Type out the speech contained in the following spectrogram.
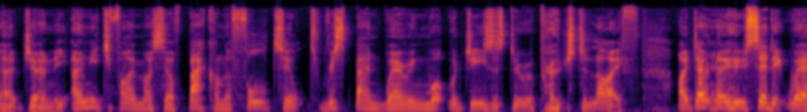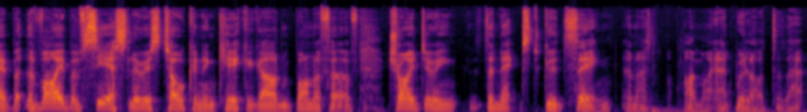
uh, journey only to find myself back on a full tilt wristband wearing what would Jesus do approach to life. I don't know who said it where, but the vibe of C.S. Lewis, Tolkien, and Kierkegaard and Bonhoeffer of tried doing the next good thing, and I. I might add Willard to that,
